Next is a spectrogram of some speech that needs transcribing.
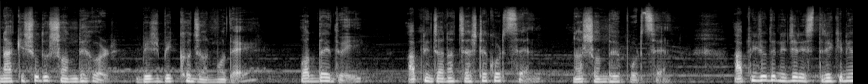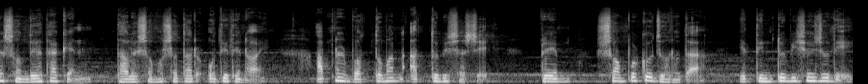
নাকি শুধু সন্দেহর বিষবৃক্ষ জন্ম দেয়? অধ্যায় দুই, আপনি জানার চেষ্টা করছেন না সন্দেহে পড়ছেন? আপনি যদি নিজের স্ত্রীকে নিয়ে সন্দেহে থাকেন, তাহলে সমস্যা তার অতীতে নয়। আপনার বর্তমান আত্মবিশ্বাসে প্রেম, সম্পর্ক, যৌনতা, এ তিনটি বিষয় যদি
